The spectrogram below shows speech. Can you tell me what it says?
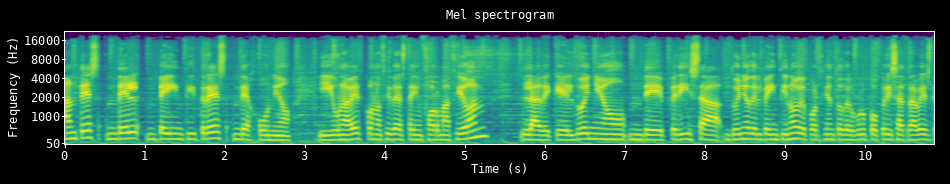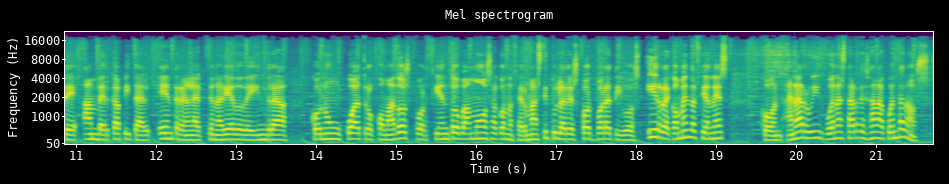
antes del 23 de junio. Y una vez conocida esta información, la de que el dueño de Prisa, dueño del 29% del grupo Prisa a través de Amber Capital, entra en el accionariado de Indra con un 4,2%. Vamos a conocer más titulares corporativos y recomendaciones con Ana Ruiz. Buenas tardes, Ana, cuéntanos.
